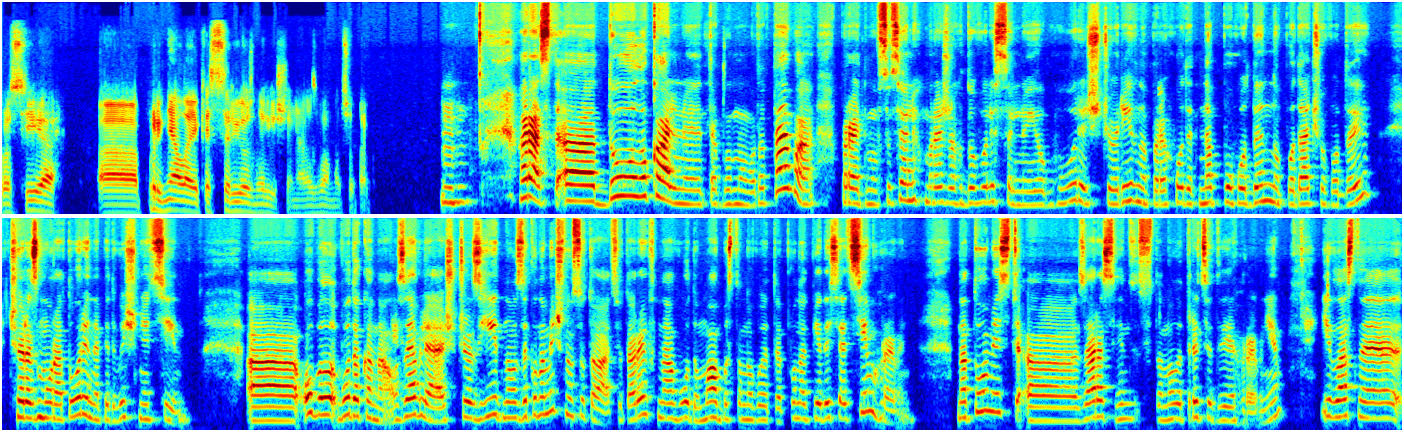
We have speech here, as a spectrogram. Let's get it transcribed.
Росія е, прийняла якесь серйозне рішення. Назвемо це так. Гаразд, е, до локальної, так би мовити, теми перейдемо в соціальних мережах доволі сильно її обговорюють, що рівно переходить на погодинну подачу води через мораторій на підвищення цін. Е, Облводоканал заявляє, що згідно з економічною ситуацією тариф на воду мав би становити понад 57 гривень. Натомість е, зараз він становить 32 гривні. І, власне,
